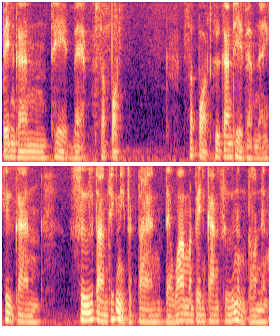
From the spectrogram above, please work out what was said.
เป็นการเทรดแบบสปอตสปอตคือการเทรดแบบไหนคือการ ซื้อตามเทคนิคต่างๆ แต่ว่ามันเป็นการซื้อหนึ่งต่อหนึ่ง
